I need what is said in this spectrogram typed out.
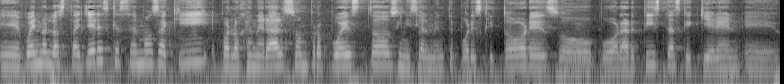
Eh, bueno, los talleres que hacemos aquí por lo general son propuestos inicialmente por escritores o por artistas que quieren eh,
